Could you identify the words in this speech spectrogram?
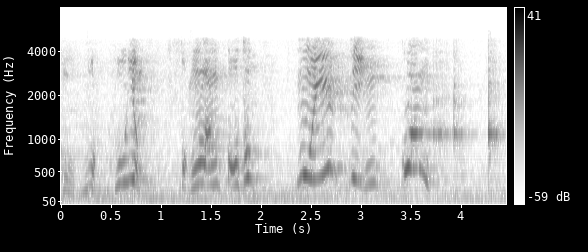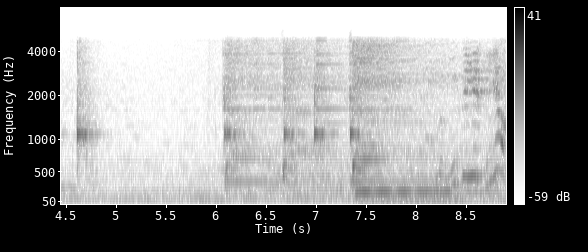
今日中午王夫用，送郎多出，美景光。冷爹爹来。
